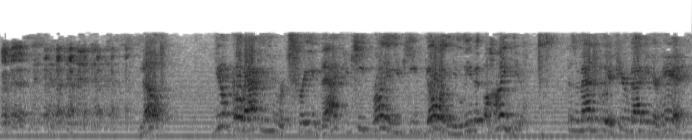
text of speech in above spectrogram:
no. You don't go back and you retrieve that. You keep running, you keep going, you leave it behind you. It doesn't magically appear back in your hand.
